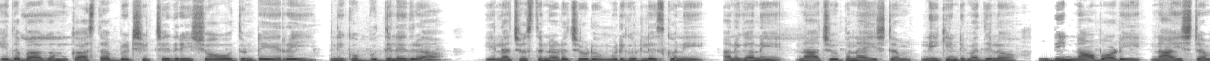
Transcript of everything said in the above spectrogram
ఎదభాగం కాస్త బెడ్షీట్ చెదిరి షో అవుతుంటే రేయ్ నీకు బుద్ధి లేదురా. ఎలా చూస్తున్నాడో చూడు మిడిగుడ్లేసుకొని అనగానే నా చూపు నా ఇష్టం నీకేంటి మధ్యలో? ఇది నా బాడీ నా ఇష్టం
